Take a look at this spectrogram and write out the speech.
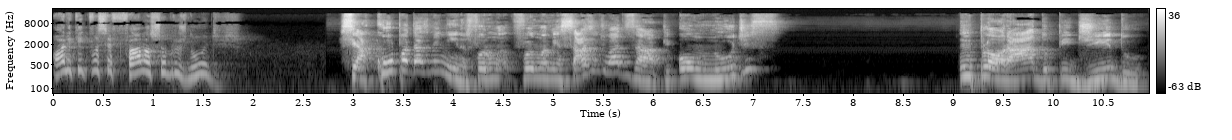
Olha o que, que você fala sobre os nudes. Se a culpa das meninas for uma, foi uma mensagem de WhatsApp ou nudes, implorado, pedido,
